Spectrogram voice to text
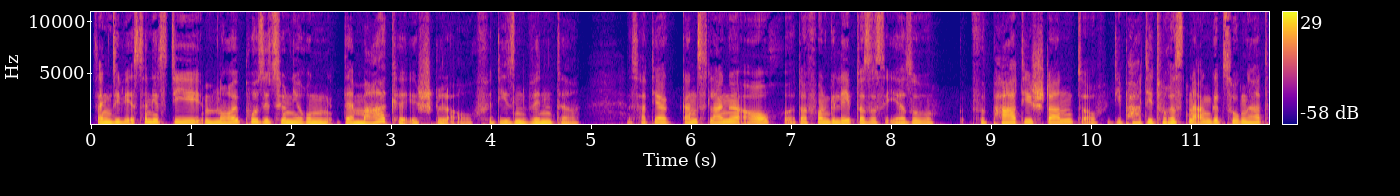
Sagen Sie, wie ist denn jetzt die Neupositionierung der Marke Ischgl auch für diesen Winter? Es hat ja ganz lange auch davon gelebt, dass es eher so für Party stand, auch die Partytouristen angezogen hat.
